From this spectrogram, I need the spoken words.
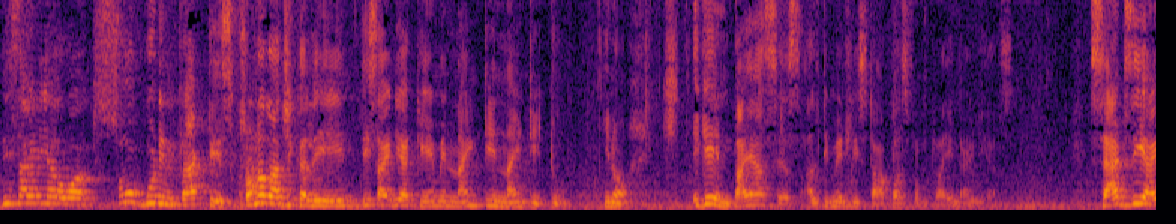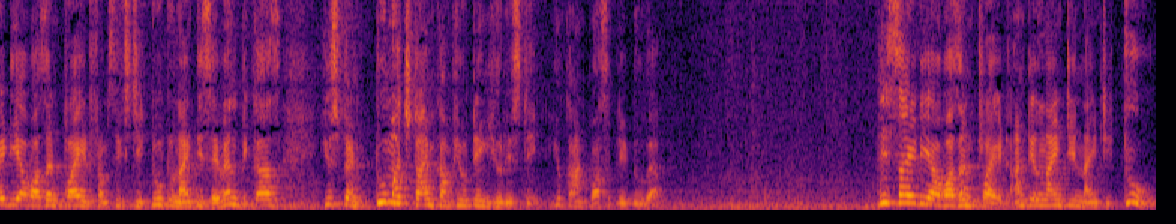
this idea worked so good in practice. Chronologically, this idea came in 1992. You know, again, biases ultimately stop us from trying ideas. SATZ idea wasn't tried from 62 to 97 because you spend too much time computing heuristic. You can't possibly do well. This idea wasn't tried until 1992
